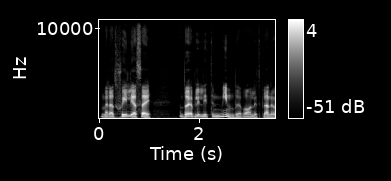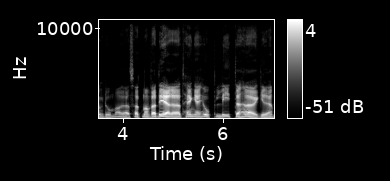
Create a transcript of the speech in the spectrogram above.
med att skilja sig börjar bli lite mindre vanligt bland ungdomar. Alltså att man värderar att hänga ihop lite högre.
